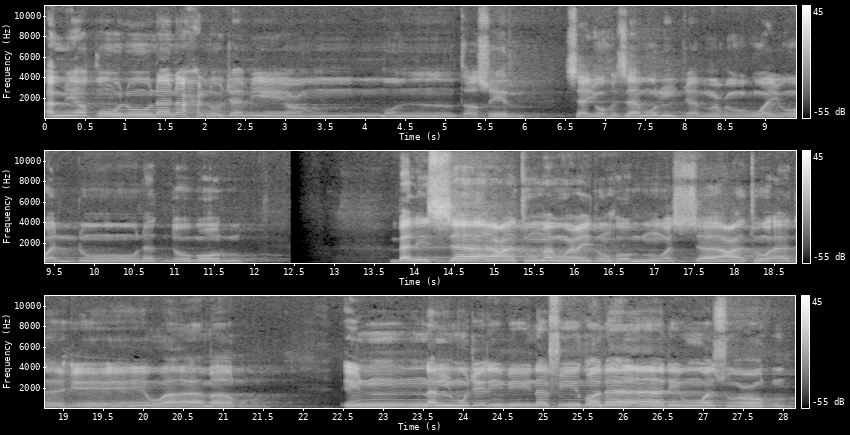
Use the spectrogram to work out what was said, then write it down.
أم يقولون نحن جميع منتصر سيهزم الجمع ويولون الدبر. بل الساعة موعدهم والساعة أدهي وامر. إن المجرمين في ضلال وسعر.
